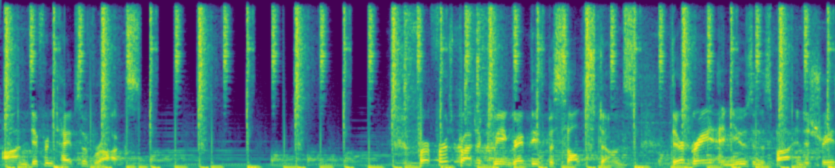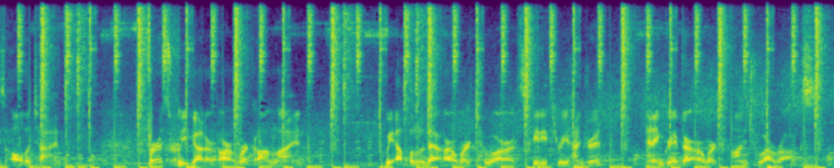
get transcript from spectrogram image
on different types of rocks. For our first project, we engraved these basalt stones. They're great and used in the spa industries all the time. First, we got our artwork online. We uploaded that artwork to our Speedy 300 and engraved our artwork onto our rocks.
